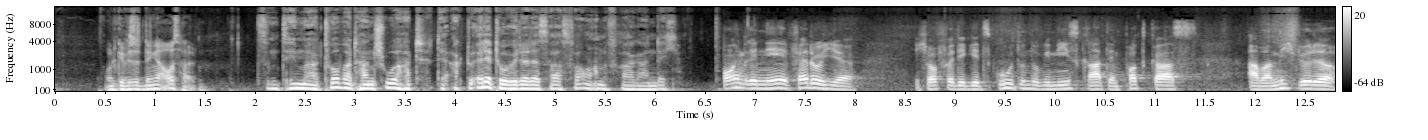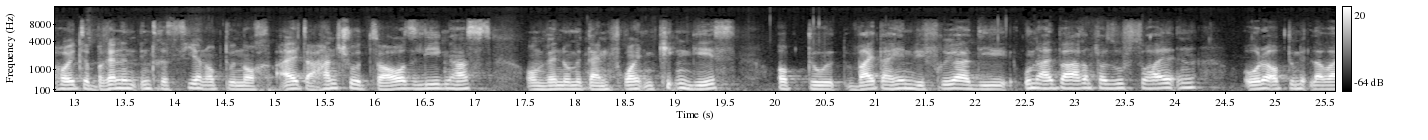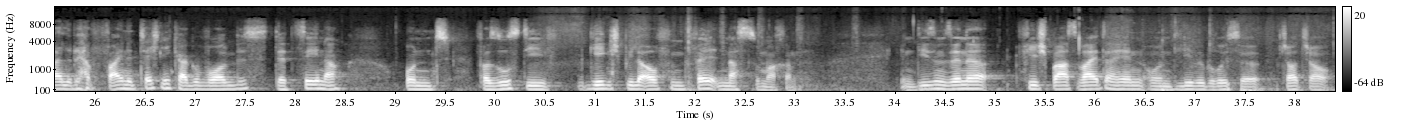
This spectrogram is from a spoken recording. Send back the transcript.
und gewisse Dinge aushalten. Zum Thema Torwarthandschuhe hat der aktuelle Torhüter des HSV auch eine Frage an dich. Moin René, Ferdo hier. Ich hoffe, dir geht's gut und du genießt gerade den Podcast. Aber mich würde heute brennend interessieren, ob du noch alte Handschuhe zu Hause liegen hast und wenn du mit deinen Freunden kicken gehst, ob du weiterhin wie früher die Unhaltbaren versuchst zu halten oder ob du mittlerweile der feine Techniker geworden bist, der Zehner und versuchst die Gegenspieler auf dem Feld nass zu machen. In diesem Sinne viel Spaß weiterhin und liebe Grüße. Ciao, ciao.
